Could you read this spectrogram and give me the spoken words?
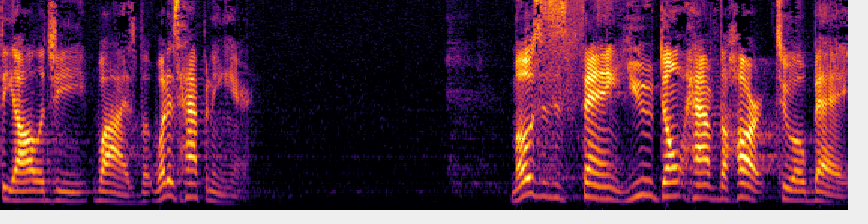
theology wise, but what is happening here? Moses is saying, You don't have the heart to obey,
